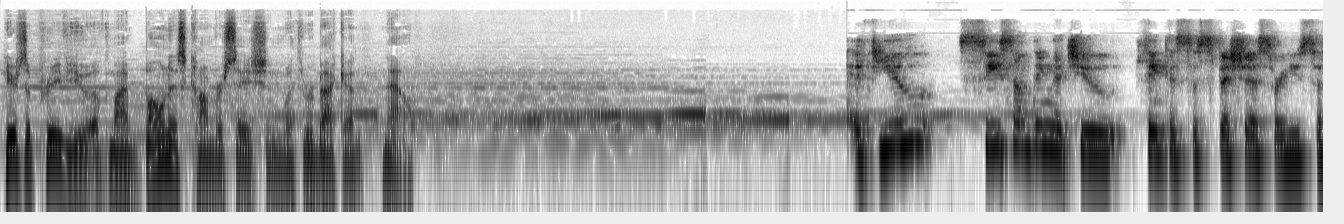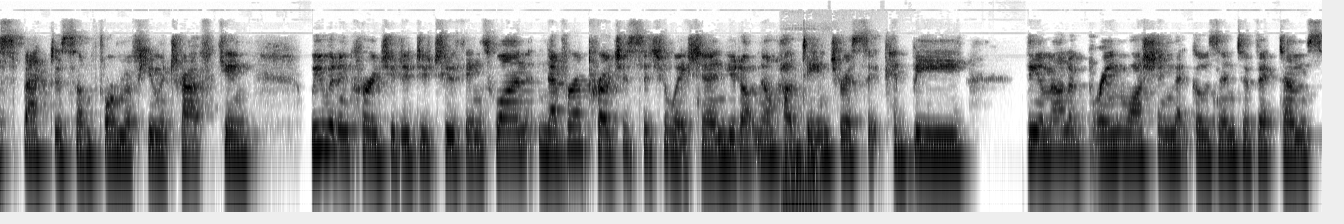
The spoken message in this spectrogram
Here's a preview of my bonus conversation with Rebecca now. If you see something that you think is suspicious or you suspect is some form of human trafficking, we would encourage you to do two things. One, never approach a situation. You don't know how mm. dangerous it could be the amount of brainwashing that goes into victims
